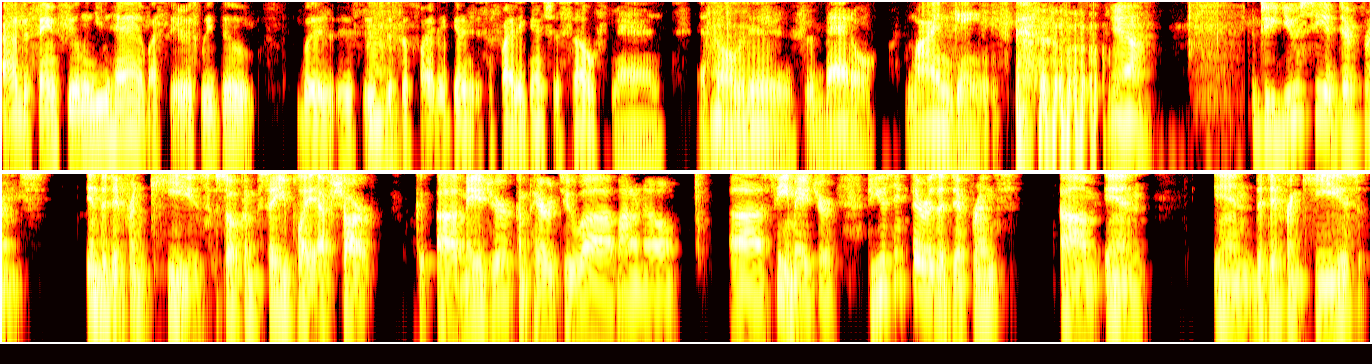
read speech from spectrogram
I had the same feeling you have. I seriously do. But it's it's, mm. it's, it's, a fight against it's a fight against yourself, man. That's mm. all it mm-hmm. is. A battle, mind games. yeah. Do you see a difference in the different keys? So, say you play F sharp uh, major compared to uh, I don't know uh, C major. Do you think there is a difference um, in in the different keys,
